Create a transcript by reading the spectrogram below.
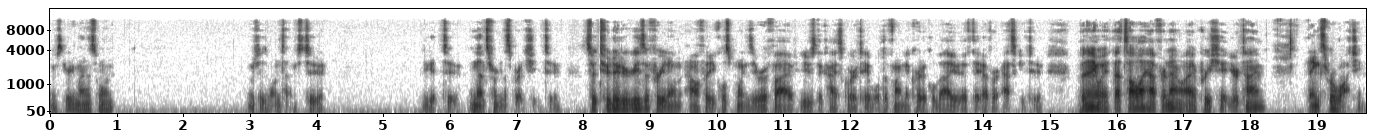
times 3 minus 1, which is 1 times 2. You get 2, and that's from the spreadsheet too. So 2 degrees of freedom, alpha equals 0.05, use the chi-square table to find the critical value if they ever ask you to. But anyway, that's all I have for now. I appreciate your time. Thanks for watching.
